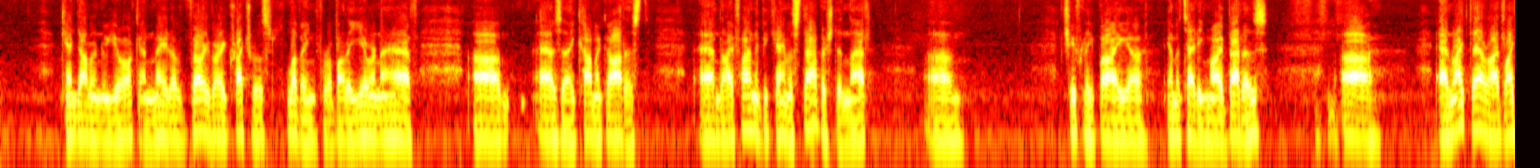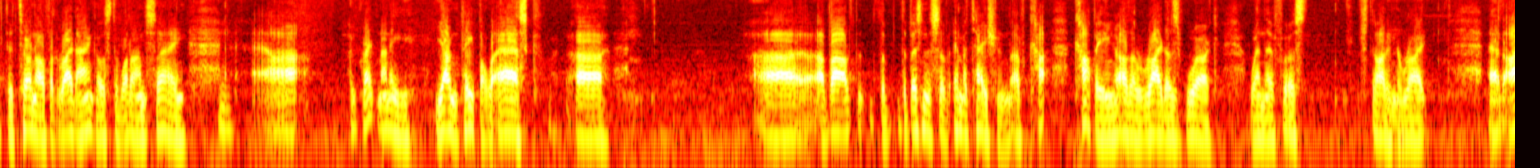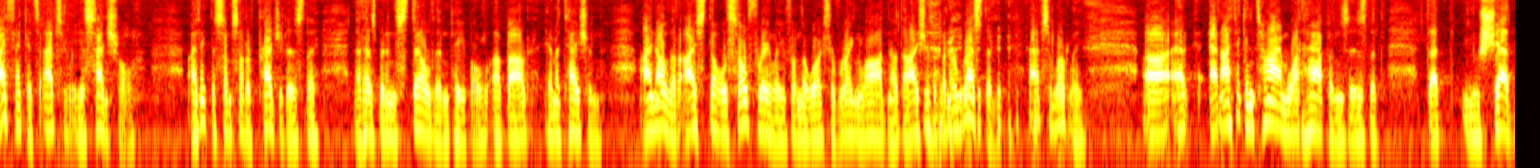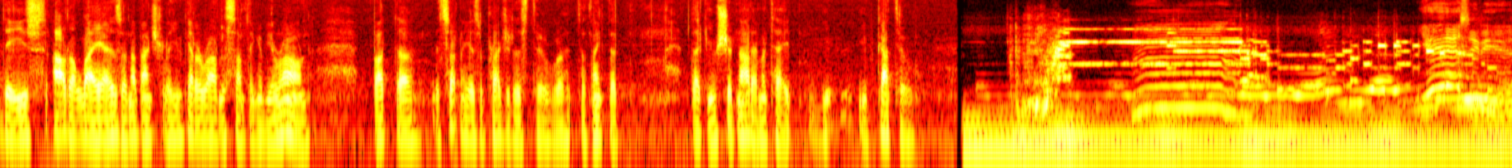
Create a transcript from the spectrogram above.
came down to New York and made a very, very treacherous living for about a year and a half um, as a comic artist. And I finally became established in that, um, chiefly by uh, imitating my betters. Uh, and right there, I'd like to turn off at right angles to what I'm saying. Uh, a great many young people ask uh, uh, about the, the business of imitation, of co- copying other writers' work when they're first starting to write. And I think it's absolutely essential. I think there's some sort of prejudice that, that has been instilled in people about imitation. I know that I stole so freely from the works of Ring Lardner that I should have been arrested. Absolutely. Uh, and, and I think in time what happens is that, that you shed these outer layers and eventually you get around to something of your own. But uh, it certainly is a prejudice to, uh, to think that, that you should not imitate. You, you've got to. Yes, it is.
